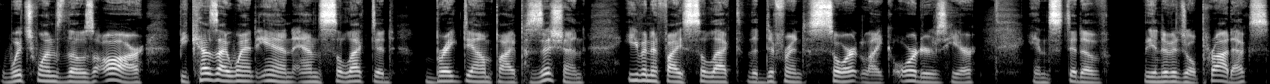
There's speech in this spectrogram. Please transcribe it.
which ones those are, because I went in and selected breakdown by position, even if I select the different sort, like orders here, instead of the individual products,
